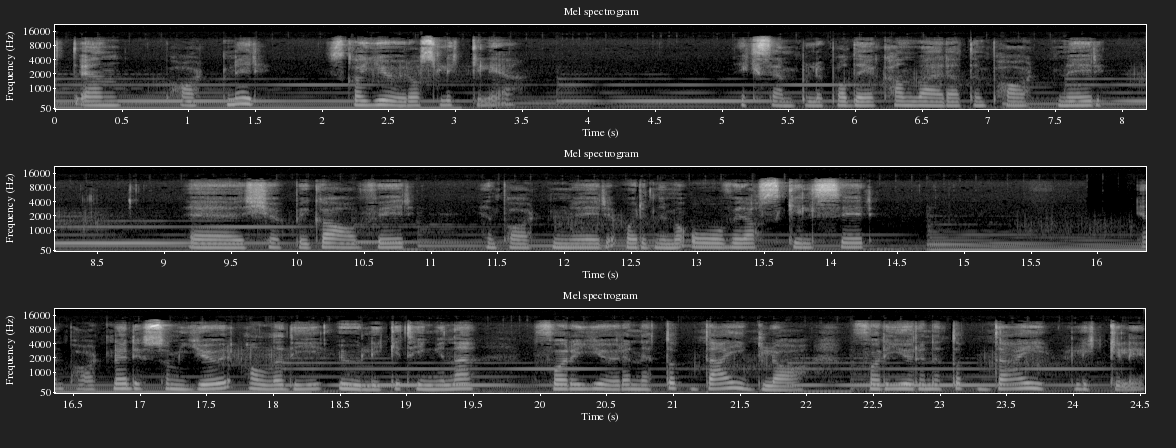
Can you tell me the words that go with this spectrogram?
at en partner skal gjøre oss lykkelige. Eksempler på det kan være at en partner eh, kjøper gaver, en partner ordner med overraskelser, en partner som gjør alle de ulike tingene for å gjøre nettopp deg glad, for å gjøre nettopp deg lykkelig.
